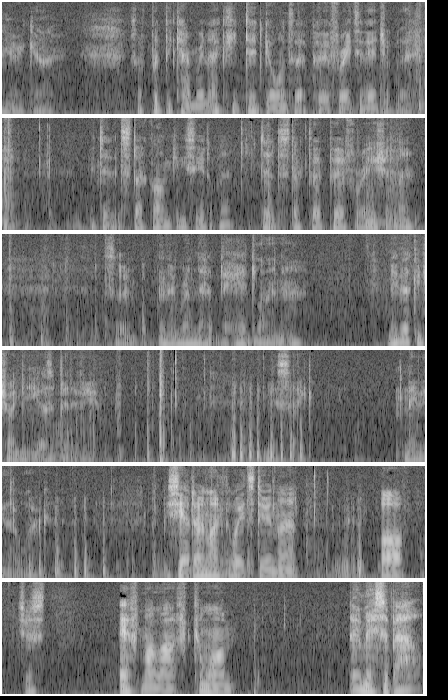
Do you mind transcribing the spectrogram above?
here we go. So I've put the camera and actually did go onto that perforated edge up there. It did, it stuck on. Can you see it up there? It did, stuck to that perforation there. So, and I run that up the headliner. Maybe I can try and get you guys a bit of view. Give me a sec. Maybe that'll work. But you see, I don't like the way it's doing that. Oh, just F my life. Come on. Don't mess about.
